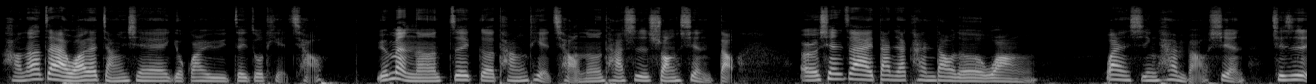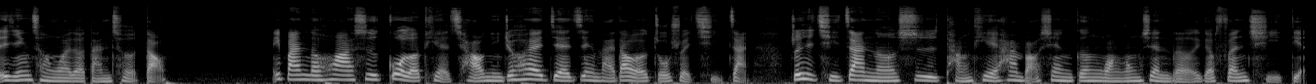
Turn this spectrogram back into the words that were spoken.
好，那再来我要再讲一些有关于这座铁桥。原本呢，这个唐铁桥呢，它是双线道，而现在大家看到的往万兴汉堡线，其实已经成为了单车道。一般的话是过了铁桥，你就会接近来到了浊水崎站。浊水崎站呢是唐铁汉堡线跟王宫线的一个分歧点。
